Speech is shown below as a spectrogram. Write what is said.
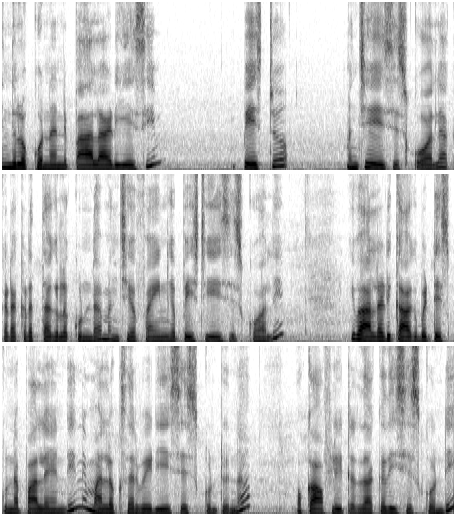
ఇందులో కొన్ని పాలు యాడ్ చేసి పేస్ట్ మంచిగా వేసేసుకోవాలి. అక్కడక్కడ తగలకుండా మంచిగా ఫైన్గా పేస్ట్ చేసేసుకోవాలి. ఇవి ఆల్రెడీ కాగబెట్టేసుకున్న పాలే అండి. నేను మళ్ళీ ఒకసారి వేడి చేసేసుకుంటున్నా. ఒక హాఫ్ లీటర్ దాకా తీసేసుకోండి.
